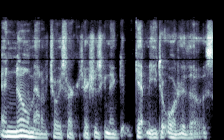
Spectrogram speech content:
And no amount of choice architecture is going to get me to order those.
